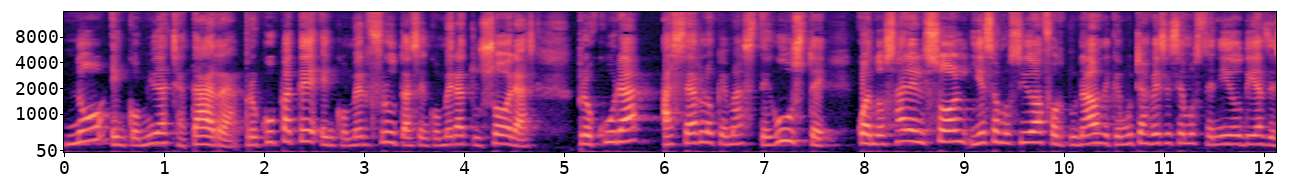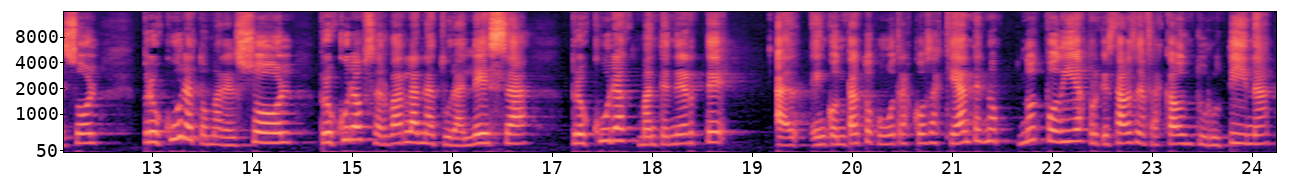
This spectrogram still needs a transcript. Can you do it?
no en comida chatarra. Preocúpate en comer frutas, en comer a tus horas. Procura hacer lo que más te guste. Cuando sale el sol, y eso hemos sido afortunados de que muchas veces hemos tenido días de sol, procura tomar el sol, procura observar la naturaleza, procura mantenerte en contacto con otras cosas que antes no, no podías porque estabas enfrascado en tu rutina.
